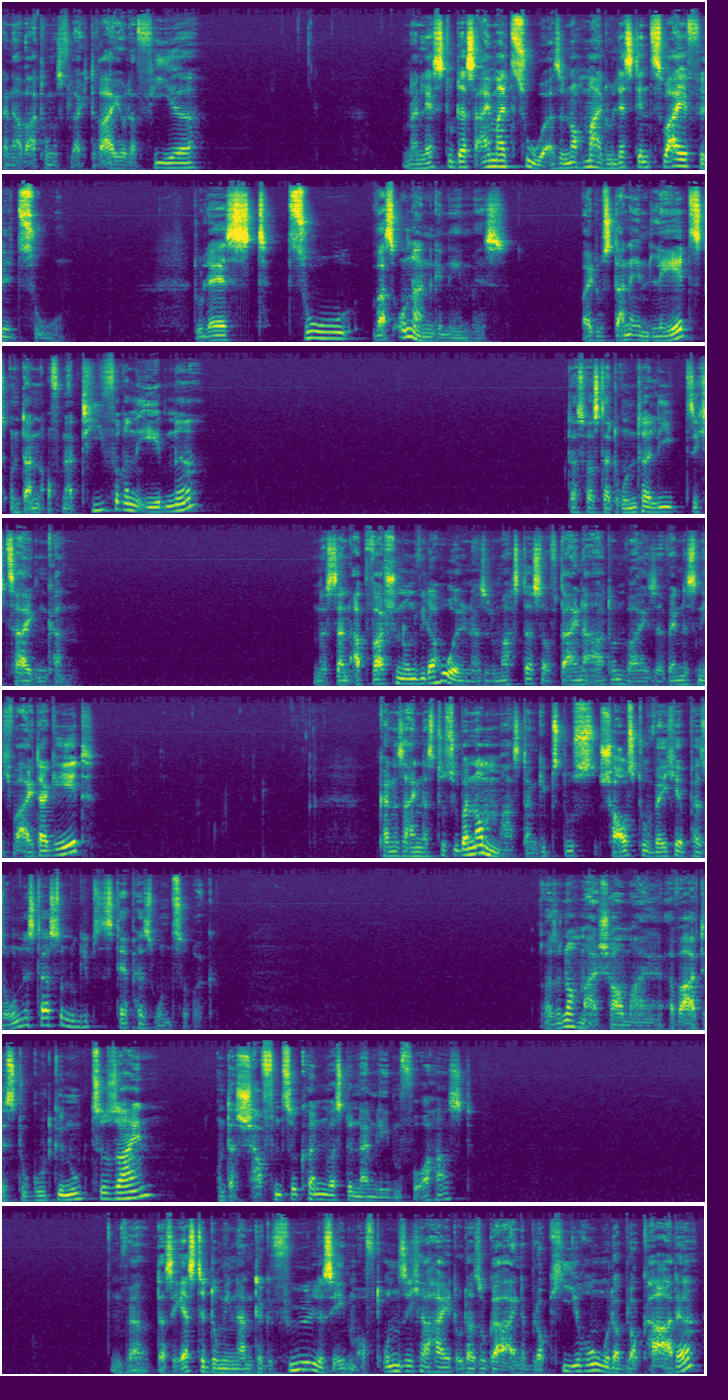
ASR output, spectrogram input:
Deine Erwartung ist vielleicht drei oder vier. Und dann lässt du das einmal zu. Also nochmal, du lässt den Zweifel zu. Du lässt zu was unangenehm ist, weil du es dann entlädst und dann auf einer tieferen Ebene das, was da drunter liegt, sich zeigen kann. Und das dann abwaschen und wiederholen. Also du machst das auf deine Art und Weise. Wenn es nicht weitergeht, kann es sein, dass du es übernommen hast. Dann gibst du's, schaust du, welche Person ist das und du gibst es der Person zurück. Also nochmal, schau mal, erwartest du gut genug zu sein und das schaffen zu können, was du in deinem Leben vorhast? Das erste dominante Gefühl ist eben oft Unsicherheit oder sogar eine Blockierung oder Blockade.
